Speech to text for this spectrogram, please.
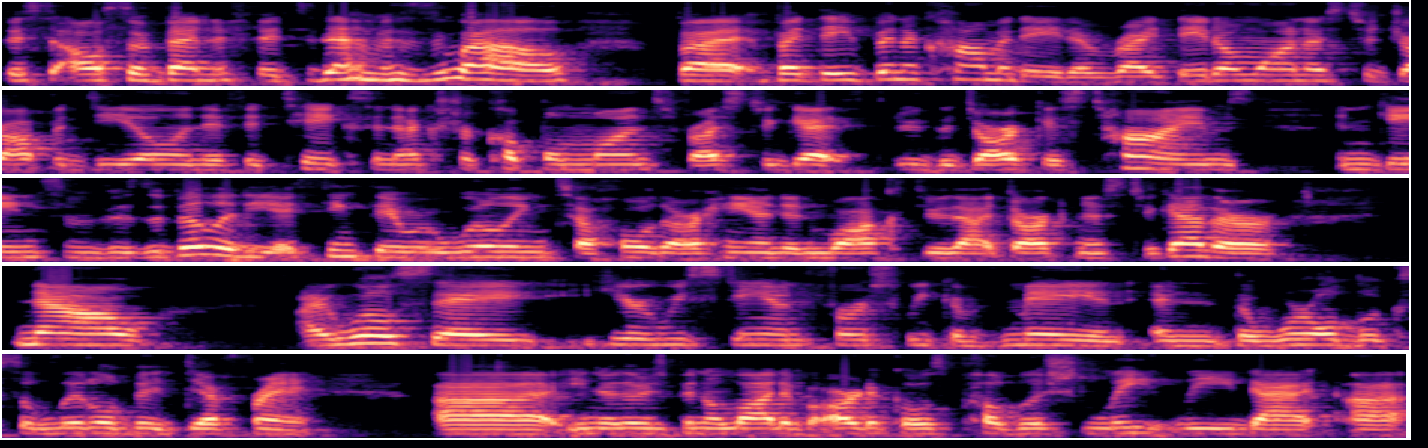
This also benefits them as well, but but they've been accommodative, right? They don't want us to drop a deal, and if it takes an extra couple months for us to get through the darkest times and gain some visibility, I think they were willing to hold our hand and walk through that darkness together. Now, I will say, here we stand, first week of May, and, and the world looks a little bit different. Uh, you know, there's been a lot of articles published lately that, uh,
